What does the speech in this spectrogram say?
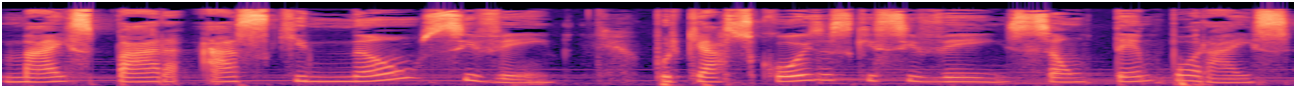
mas para as que não se veem. Porque as coisas que se veem são temporais,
